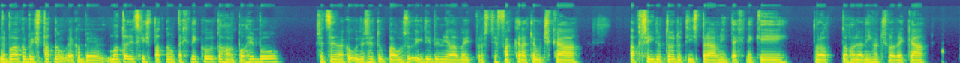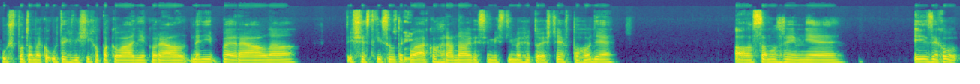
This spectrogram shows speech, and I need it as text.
nebo jakoby špatnou, jakoby motoricky špatnou techniku toho pohybu, přece jen jako udržet tu pauzu, i kdyby měla být prostě fakt kratoučka a přejít do toho, do té správné techniky pro toho daného člověka, už potom jako u těch vyšších opakování jako reál, není úplně reálná. Ty šestky jsou taková jako hrana, kde si myslíme, že to ještě je v pohodě. A samozřejmě i z, jako,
